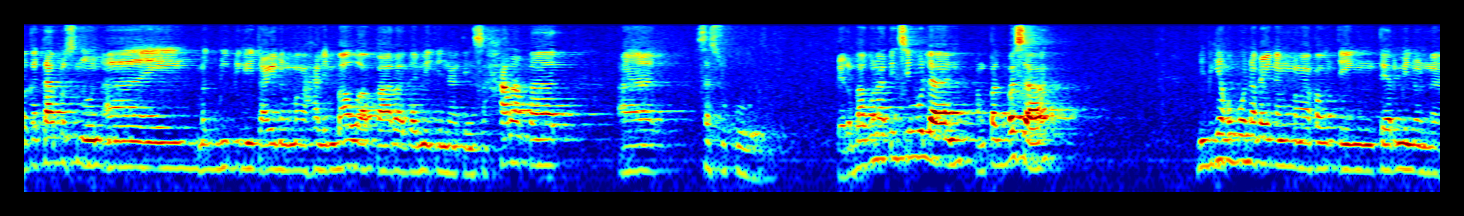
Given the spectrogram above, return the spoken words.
pagkatapos nun ay magbibigay tayo ng mga halimbawa para gamitin natin sa harakat at sa sukul. Pero bago natin simulan ang pagbasa, bibigyan ko muna kayo ng mga kaunting termino na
